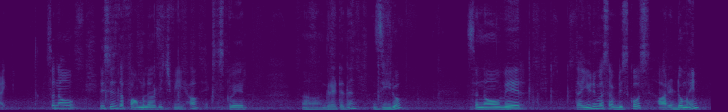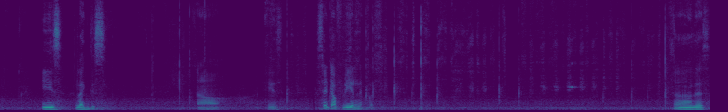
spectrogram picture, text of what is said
I. So now this is the formula which we have x square uh, greater than 0. So now where the universe of discourse or a domain is like this uh, is set of real numbers. Uh, this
